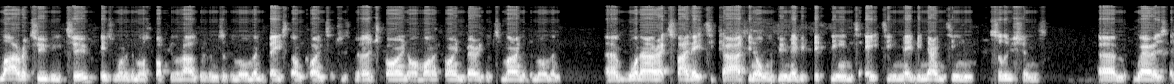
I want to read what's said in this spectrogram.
Lyra2v2 is one of the most popular algorithms at the moment based on coins such as Vertcoin or Monacoin, very good to mine at the moment. Um, one RX 580 card, you know, will do maybe 15 to 18, maybe 19 solutions, um, whereas a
